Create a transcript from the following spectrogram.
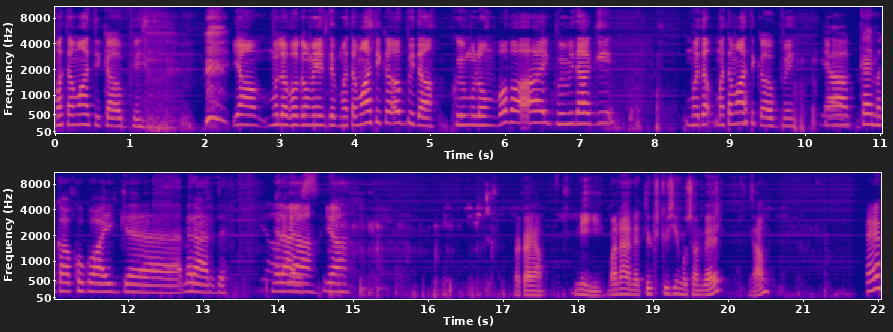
matemaatika õpin. ja mulle väga meeldib matemaatika õppida, kui mul on vaba aeg või midagi. matemaatika õpin. ja käime ka kogu aeg äh, mere äärde, mere ja ääres., ja väga hea. nii, ma näen, et üks küsimus on veel, jah. tere,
